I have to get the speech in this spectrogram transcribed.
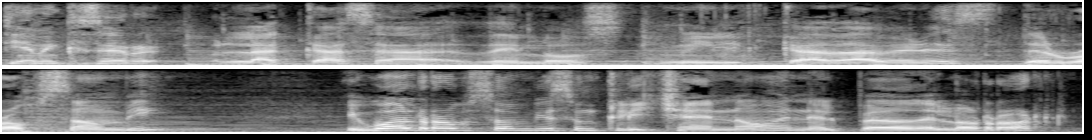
tiene que ser La Casa de los Mil Cadáveres de Rob Zombie. Igual Rob Zombie es un cliché, ¿no? En el pedo del horror.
